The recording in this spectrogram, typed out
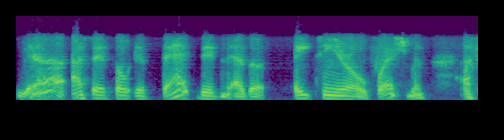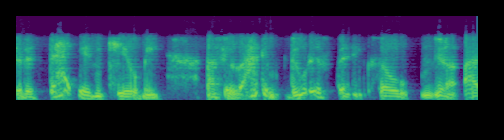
Yeah. I said, so if that didn't, as a 18 year old freshman. I said, if that didn't kill me, I said, I can do this thing. So, you know, I,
